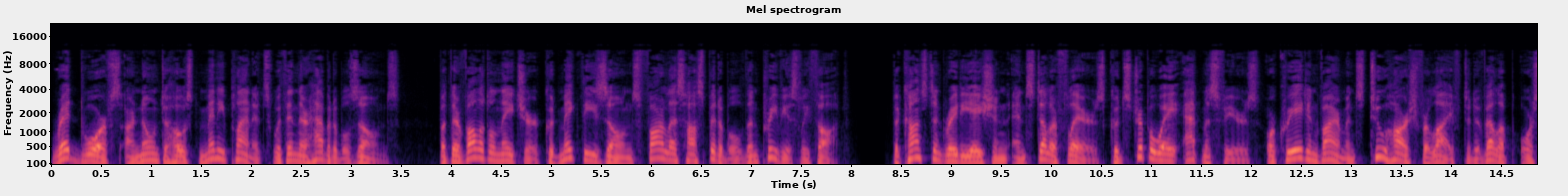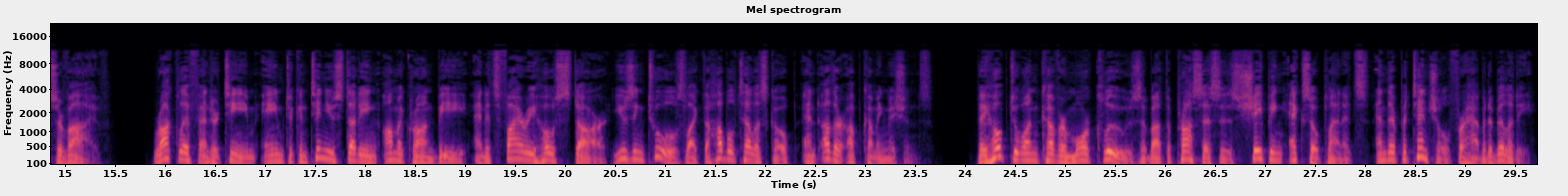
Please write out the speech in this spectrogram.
Red dwarfs are known to host many planets within their habitable zones, but their volatile nature could make these zones far less hospitable than previously thought. The constant radiation and stellar flares could strip away atmospheres or create environments too harsh for life to develop or survive. Rockcliffe and her team aim to continue studying Omicron b and its fiery host star using tools like the Hubble telescope and other upcoming missions. They hope to uncover more clues about the processes shaping exoplanets and their potential for habitability.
